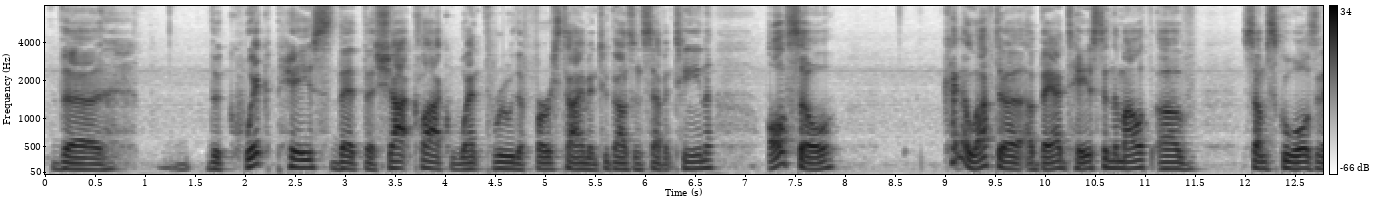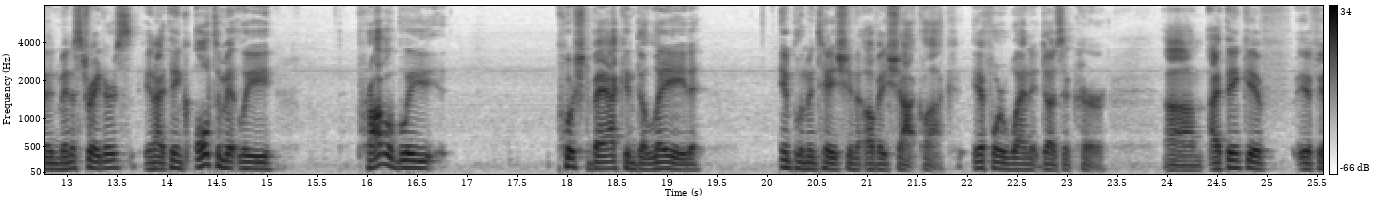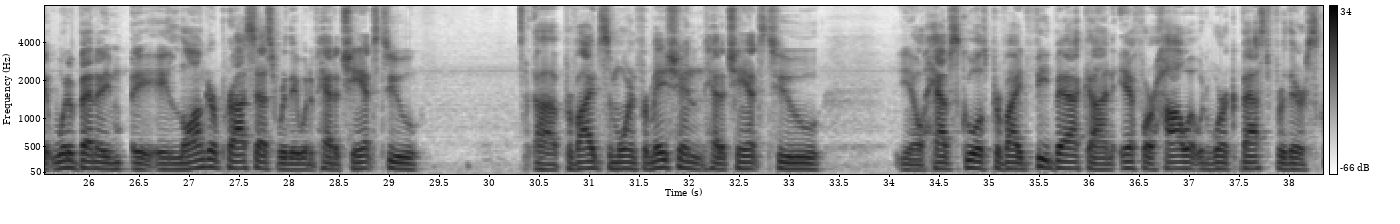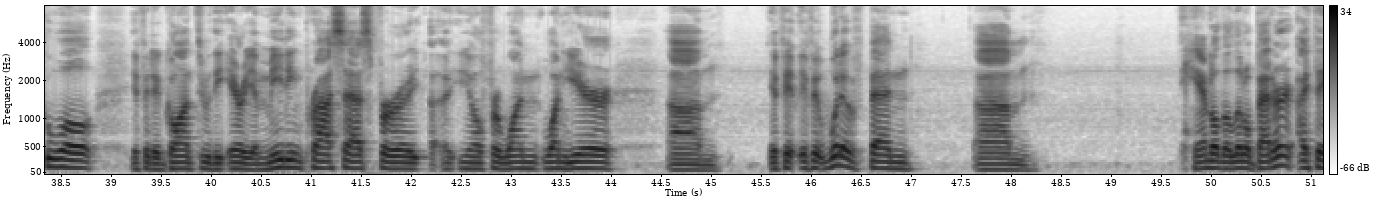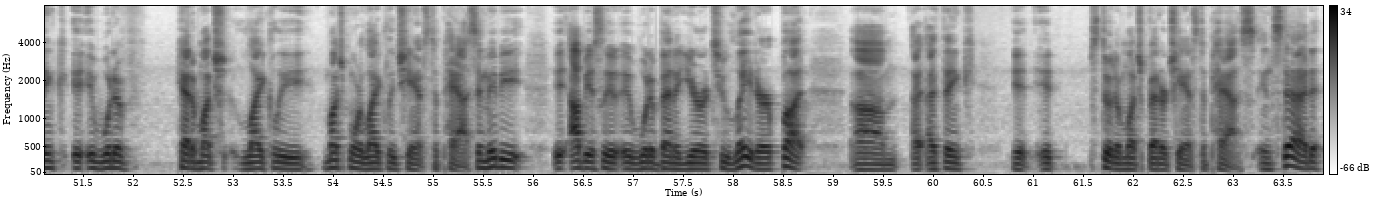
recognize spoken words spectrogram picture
the the quick pace that the shot clock went through the first time in 2017 also kind of left a, a bad taste in the mouth of some schools and administrators. And I think ultimately probably pushed back and delayed implementation of a shot clock if or when it does occur. Um, I think if if it would have been a, a, a, longer process where they would have had a chance to uh, provide some more information, had a chance to you know have schools provide feedback on if or how it would work best for their school, if it had gone through the area meeting process for uh, you know for one one year. Um, if it if it would have been um, handled a little better, I think it, it, would have had a much likely, much more likely chance to pass. And maybe, it, obviously, it would have been a year or two later, but um, I, I, think it it stood a much better chance to pass. Instead,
